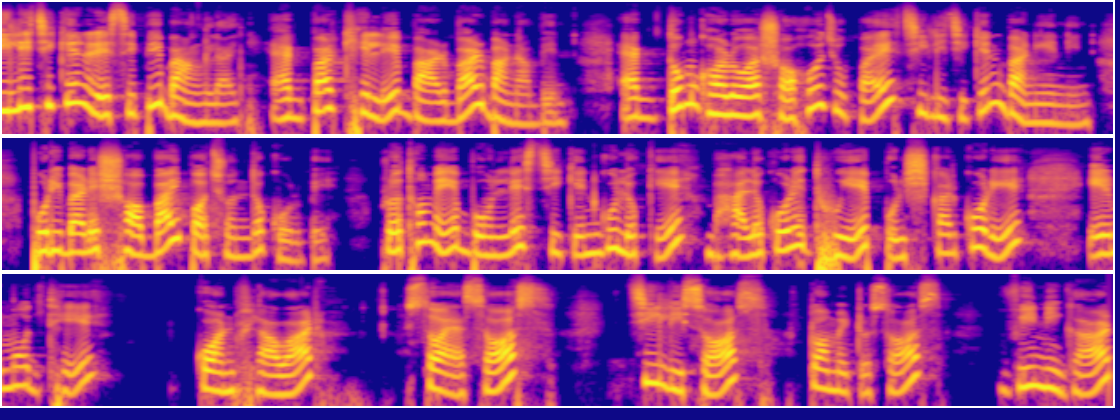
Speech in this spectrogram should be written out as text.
চিলি চিকেন রেসিপি বাংলায়। একবার খেলে বারবার বানাবেন। একদম ঘরোয়া সহজ উপায়ে চিলি চিকেন বানিয়ে নিন। পরিবারের সবাই পছন্দ করবে। প্রথমে বোনলেস চিকেনগুলোকে ভালো করে ধুয়ে পরিষ্কার করে এর মধ্যে cornflour soya sauce chilli sauce tomato sauce vinegar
